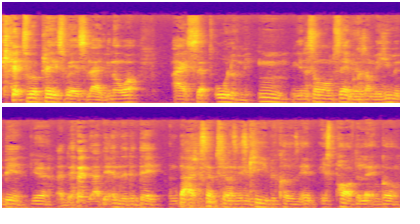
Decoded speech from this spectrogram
get to a place where it's like, you know what? I accept all of me. Mm. You understand what I'm saying? Yeah. Because I'm a human being Yeah, at the, at the end of the day. and that acceptance is key because it, it's part of the letting go.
